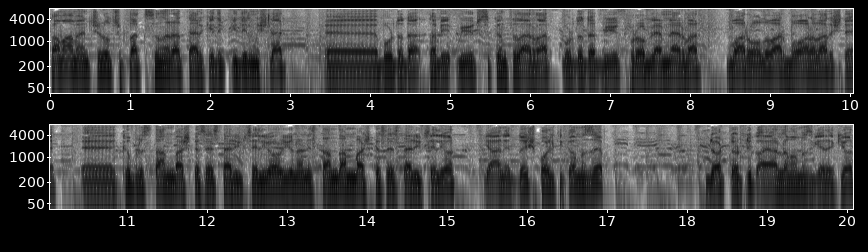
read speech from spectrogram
Tamamen çırılçıplak sınıra terk edip gidilmişler. Eee, burada da tabii büyük sıkıntılar var. Burada da büyük problemler var. Var oğlu var. Bu aralar işte eee, Kıbrıs'tan başka sesler yükseliyor. Yunanistan'dan başka sesler yükseliyor. Yani dış politikamızı dört dörtlük ayarlamamız gerekiyor.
